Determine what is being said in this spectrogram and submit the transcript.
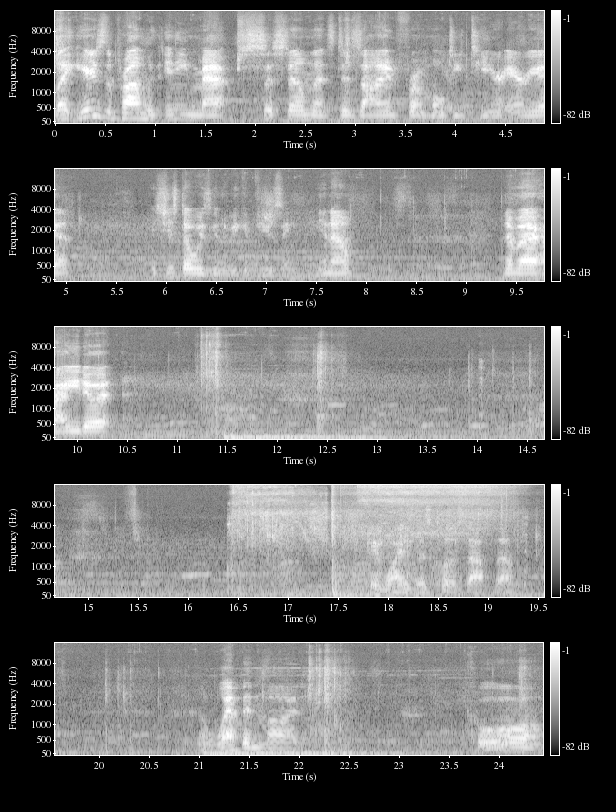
Like, here's the problem with any map system that's designed for a multi-tier area. It's just always going to be confusing, you know? No matter how you do it. Why is this closed off though? A weapon mod. Cool.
